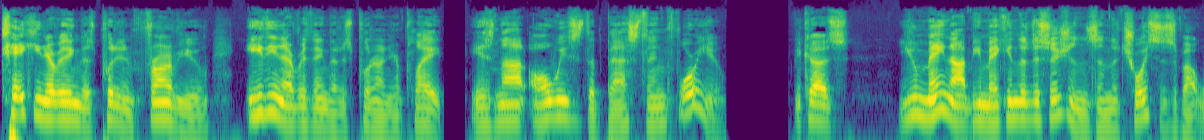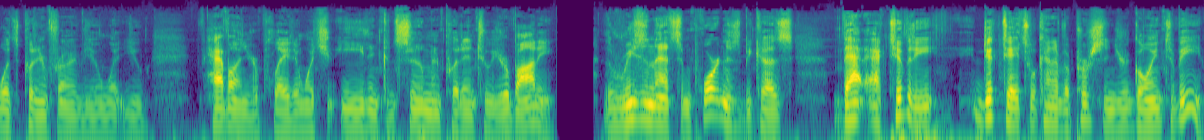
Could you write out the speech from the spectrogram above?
taking everything that's put in front of you, eating everything that is put on your plate, is not always the best thing for you. Because you may not be making the decisions and the choices about what's put in front of you and what you have on your plate and what you eat and consume and put into your body. The reason that's important is because that activity dictates what kind of a person you're going to be.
